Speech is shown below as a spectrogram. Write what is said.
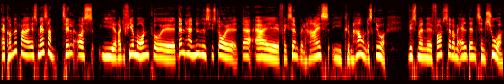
Der er kommet et par sms'er til os i Radio 4 Morgen på øh, den her nyhedshistorie. Der er øh, for eksempel Heis i København, der skriver, hvis man øh, fortsætter med al den censur,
